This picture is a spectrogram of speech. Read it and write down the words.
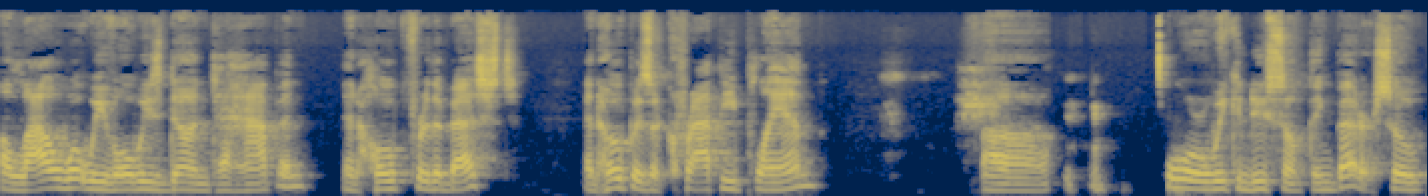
allow what we've always done to happen and hope for the best. And hope is a crappy plan. Uh, or we can do something better. So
